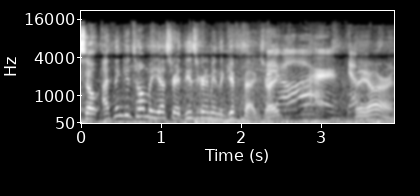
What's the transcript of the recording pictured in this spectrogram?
So I think you told me yesterday these are going to be in the gift bags, They right? Are. They are.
